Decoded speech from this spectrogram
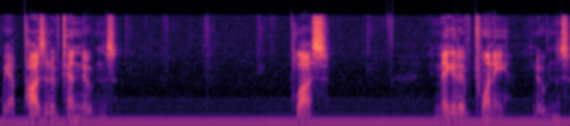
We have positive 10 newtons plus negative 20 newtons.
